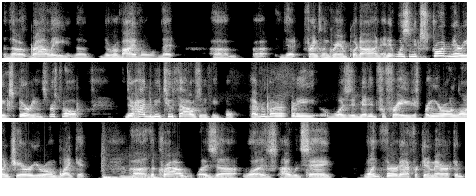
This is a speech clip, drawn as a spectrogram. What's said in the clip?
the rally, the the revival that um, uh, that Franklin Graham put on, and it was an extraordinary experience. First of all, there had to be two thousand people. Everybody was admitted for free. You just bring your own lawn chair, or your own blanket. Uh, the crowd was uh, was I would say one third African American,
